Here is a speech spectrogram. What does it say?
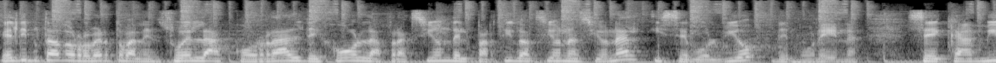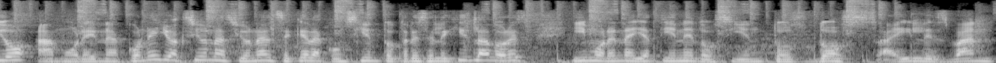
El diputado Roberto Valenzuela Corral dejó la fracción del Partido Acción Nacional y se volvió de Morena. Se cambió a Morena. Con ello, Acción Nacional se queda con 113 legisladores y Morena ya tiene 202. Ahí les van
